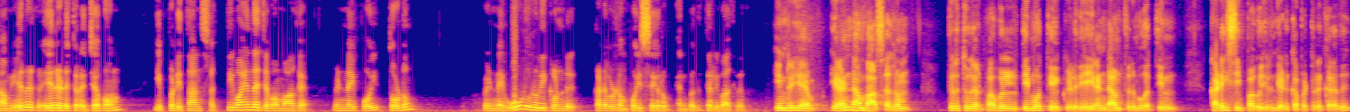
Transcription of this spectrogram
நாம் ஏறு ஏறெடுக்கிற ஜெபம் இப்படித்தான் சக்தி வாய்ந்த ஜெபமாக விண்ணை போய் தொடும் விண்ணை ஊடுருவி கொண்டு கடவுளிடம் போய் சேரும் என்பது தெளிவாகிறது. இன்றைய இரண்டாம் வாசகம் திருத்துதர் பவுல் திமுத்தேக்கு எழுதிய இரண்டாம் திருமுகத்தின் கடைசி பகுதியிலிருந்து எடுக்கப்பட்டிருக்கிறது.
